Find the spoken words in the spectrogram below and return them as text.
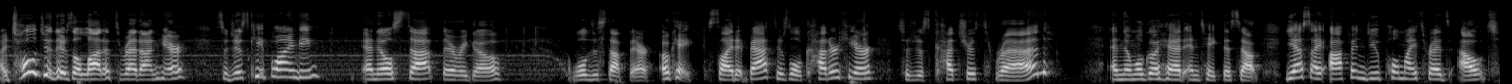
I told you there's a lot of thread on here, so just keep winding and it'll stop. There we go. We'll just stop there. Okay, slide it back. There's a little cutter here, so just cut your thread, and then we'll go ahead and take this out. Yes, I often do pull my threads out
